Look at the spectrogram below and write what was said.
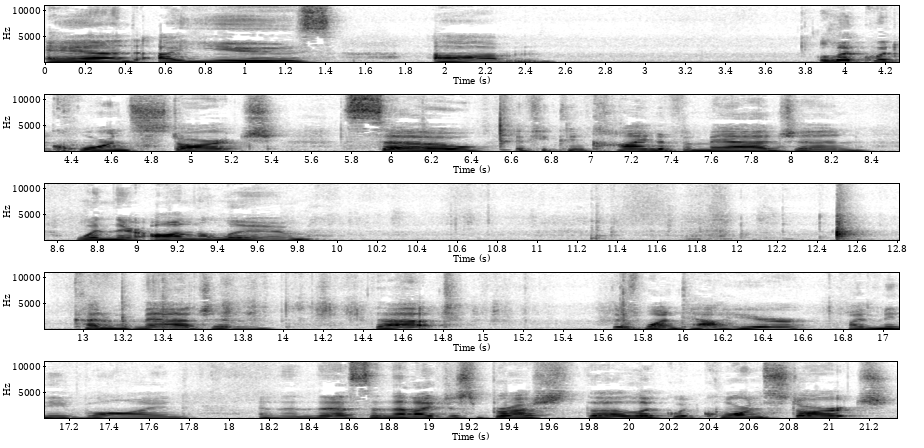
and I use um, liquid cornstarch. So if you can kind of imagine when they're on the loom, kind of imagine that there's one towel here, my mini blind, and then this, and then I just brush the liquid cornstarch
